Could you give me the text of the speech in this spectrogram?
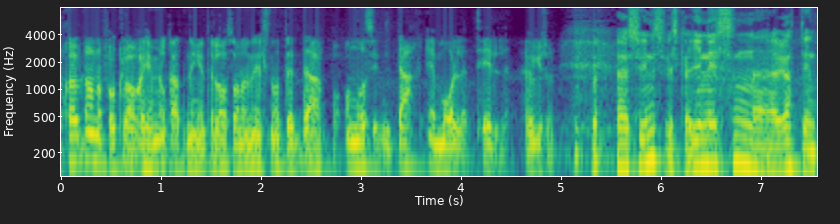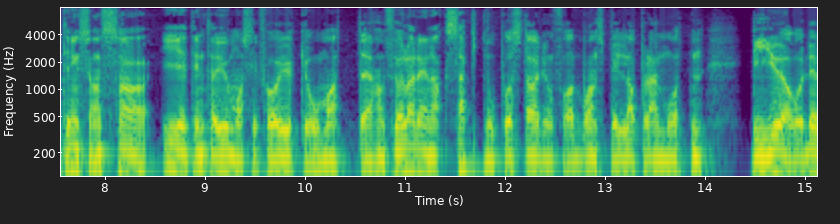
prøvde han å forklare himmelretningen til Lars Arne Nilsen at det er der på andre siden, der er målet til Haugesund. Jeg synes vi skal gi Nilsen eh, rett i en ting som han sa i et intervju med oss i forrige uke, om at eh, han føler det er en aksept nå på stadion for at Brann spiller på den måten de gjør. og det,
